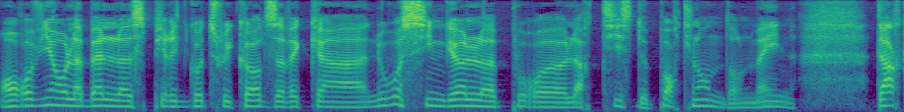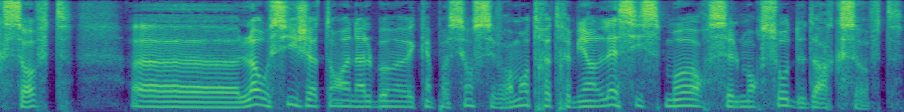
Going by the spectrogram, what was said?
on revient au label Spirit Goat Records avec un nouveau single pour l'artiste de Portland dans le Maine, Dark Soft. là aussi, j'attends un album avec impatience. C'est vraiment très très bien. Less is More, c'est le morceau de Dark Soft.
